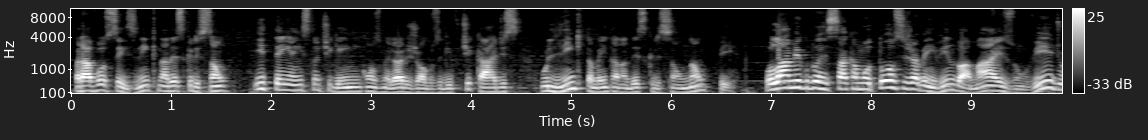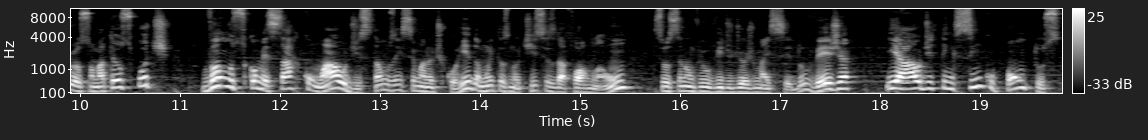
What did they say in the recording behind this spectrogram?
para vocês. Link na descrição e tem a Instant Gaming com os melhores jogos e gift cards. O link também está na descrição, não perca. Olá amigo do Ressaca Motor, seja bem-vindo a mais um vídeo. Eu sou Matheus Pucci Vamos começar com Audi. Estamos em semana de corrida, muitas notícias da Fórmula 1. Se você não viu o vídeo de hoje mais cedo, veja. E a Audi tem cinco pontos,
